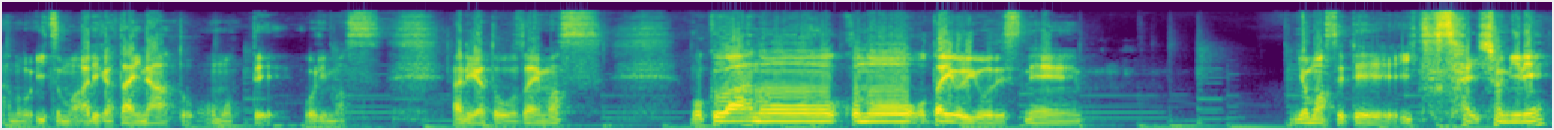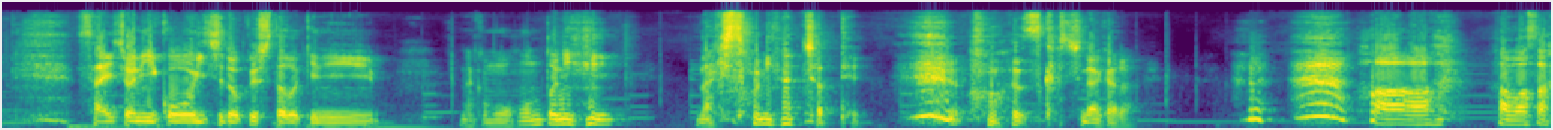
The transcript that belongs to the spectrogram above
あの、いつもありがたいなと思っております。ありがとうございます。僕はあのー、このお便りをですね、読ませて、最初にね、最初にこう一読した時に、なんかもう本当に 泣きそうになっちゃって、お恥ずかしながら。はあ、浜さん、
